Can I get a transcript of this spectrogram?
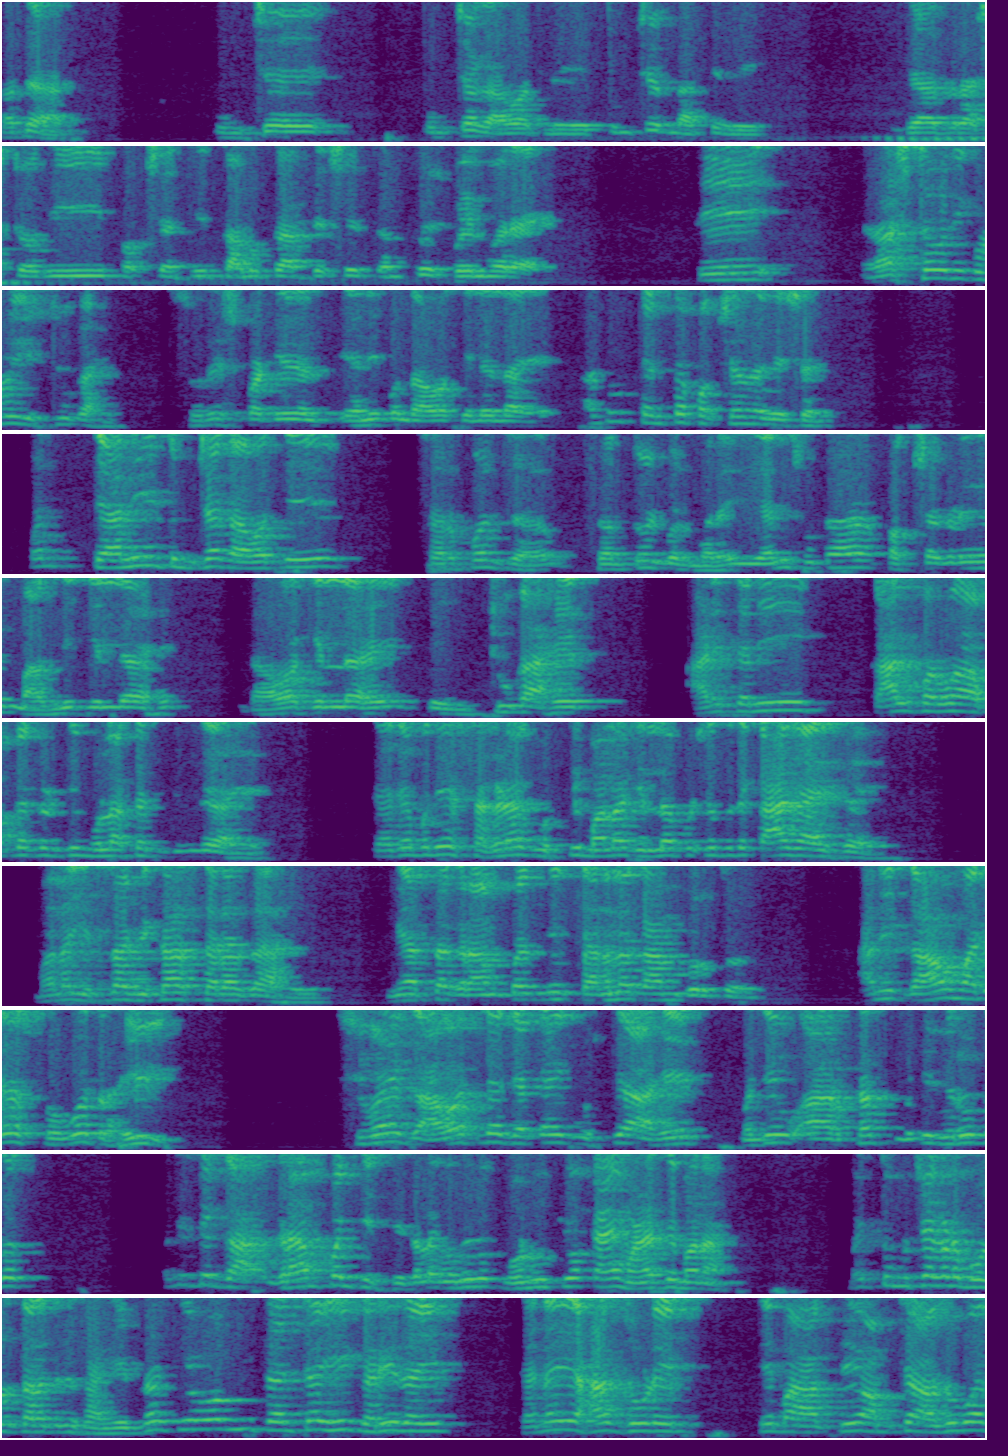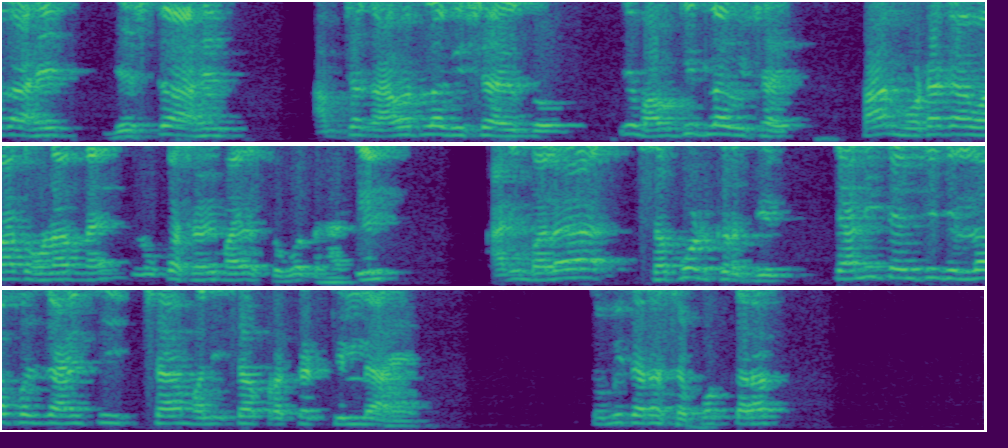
आता तुमचे तुमच्या गावातले तुमचे नातेवाईक ज्या राष्ट्रवादी पक्षाचे तालुका अध्यक्ष संतोष बैलमरे आहेत ते राष्ट्रवादीकडून इच्छुक आहेत? सुरेश पाटील यांनी पण दावा केलेला आहे. आणि तो त्यांच्या पक्षाचा देश आहे. पण त्यांनी तुमच्या गावातील सरपंच संतोष बैलमरे यांनी सुद्धा पक्षाकडे मागणी केली आहे दावा केलेला आहे ते इच्छुक आहेत. आणि त्यांनी काल परवा आपल्याकडे जी मुलाखत दिली आहे त्याच्यामध्ये सगळ्या गोष्टी मला जिल्हा परिषदमध्ये काय जायचं आहे? मला इथला विकास करायचा आहे. मी आता ग्रामपंचायत चांगलं काम करतोय. आणि गाव माझ्या सोबत राहील. शिवाय गावातल्या ज्या काही गोष्टी आहेत म्हणजे अर्थात म्हणजे विरोधक म्हणजे ते गा- ग्रामपंचायतचे त्याला विरोधक म्हणू किंवा काय म्हणायचे म्हणा. म्हणजे तुमच्याकडे बोलताना त्यांनी सांगितलं किंवा मी त्यांच्याही घरी जाईल त्यांनाही हात जोडेल. ते ते आमच्या आजोबात आहेत ज्येष्ठ आहेत आमच्या गावातला विषय आहे तो ते भावकीतला विषय आहे. फार मोठा काय वाद होणार नाही. लोक सगळे माझ्यासोबत राहतील आणि मला सपोर्ट करतील. त्यांनी त्यांची जिल्हा परिषद जाण्याची इच्छा मनीषा प्रकट केली आहे. तुम्ही त्यांना सपोर्ट करा.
